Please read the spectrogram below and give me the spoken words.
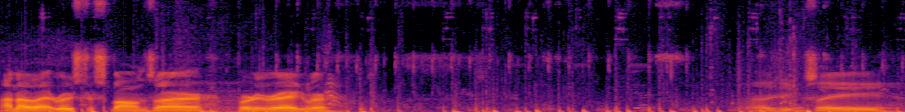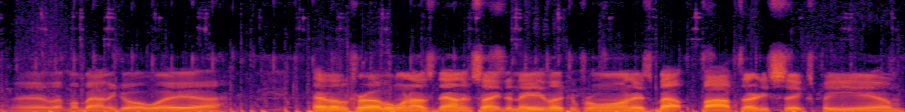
I know that rooster spawns there pretty regular. As you can see, I let my bounty go away. I had a little trouble when I was down in St. Denis looking for one. It's about 5.36 p.m.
